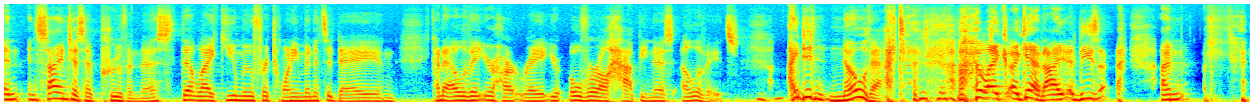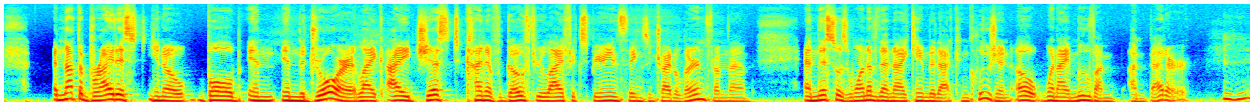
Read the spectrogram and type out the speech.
and, and scientists have proven this that like you move for 20 minutes a day and kind of elevate your heart rate, your overall happiness elevates. Mm-hmm. I didn't know that. I, like again, I these I'm I'm not the brightest, you know, bulb in in the drawer. Like I just kind of go through life, experience things, and try to learn from them. And this was one of them. I came to that conclusion. Oh, when I move, I'm I'm better. Mm-hmm.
